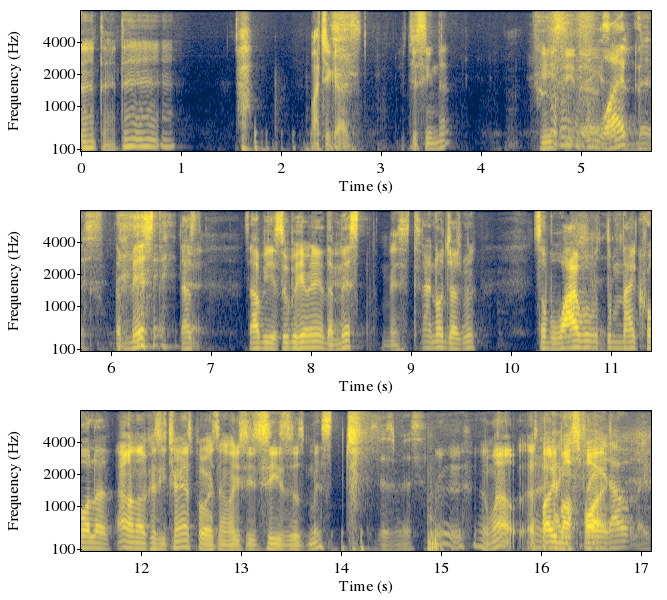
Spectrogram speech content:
Dun, dun, dun. Ha. Watch it, guys. You just seen that? You seen that? What? The mist. That's so that'll be a superhero name. The Mist. Mist. I no judgment. So why would the Nightcrawler? I don't know because he transports and all you see sees is mist. It's just mist. I'm out. That's probably How my you fart. out, like,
